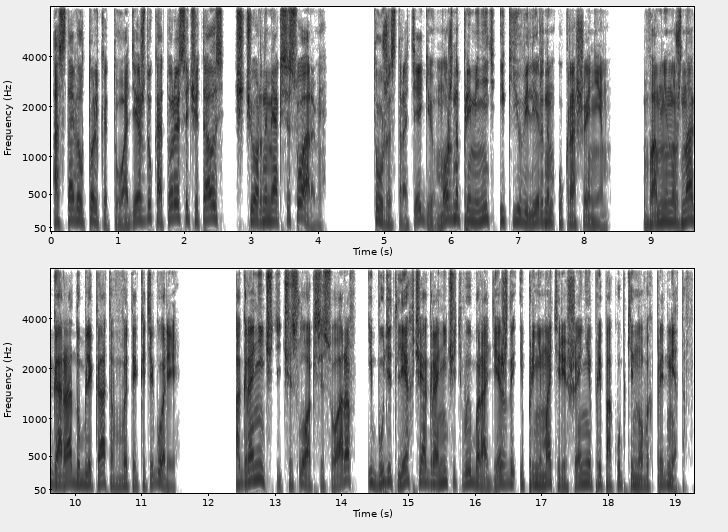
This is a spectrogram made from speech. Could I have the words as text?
оставил только ту одежду, которая сочеталась с черными аксессуарами. Ту же стратегию можно применить и к ювелирным украшениям. Вам не нужна гора дубликатов в этой категории. Ограничьте число аксессуаров, и будет легче ограничить выбор одежды и принимать решения при покупке новых предметов.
